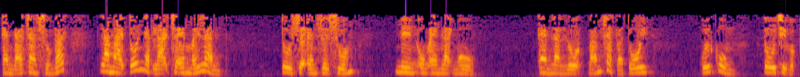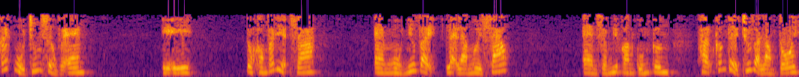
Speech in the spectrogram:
Em đã tràn xuống đất, làm Hải tốt nhặt lại cho em mấy lần. Tôi sợ em rơi xuống, nên ôm em lại ngủ. Em lăn lộn bám chặt vào tôi. Cuối cùng, tôi chỉ có cách ngủ chung giường với em. Y y, tôi không phát hiện ra. Em ngủ như vậy lại là người sao? Em giống như con cuốn cưng, hận không thể chui vào lòng tôi.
